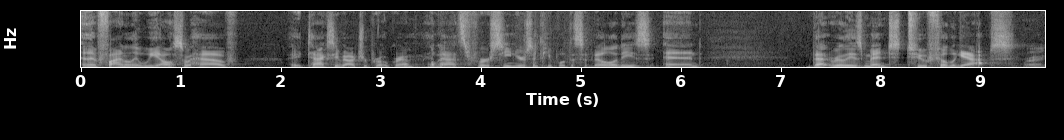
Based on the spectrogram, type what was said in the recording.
And then finally, we also have a taxi voucher program, and Okay. that's for seniors and people with disabilities. And that really is meant to fill the gaps Right.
